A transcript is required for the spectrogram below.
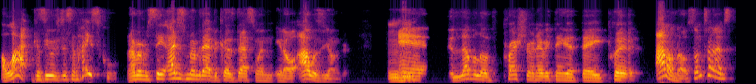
a lot because he was just in high school. And I remember seeing. I just remember that because that's when you know I was younger, Mhm. and the level of pressure and everything that they put. I don't know. Sometimes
